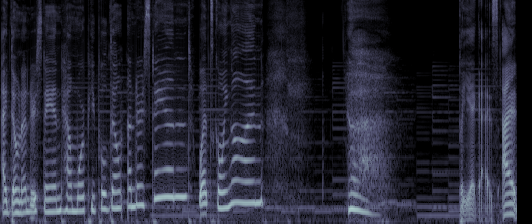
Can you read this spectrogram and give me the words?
I don't understand how more people don't understand what's going on. but yeah, guys, I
